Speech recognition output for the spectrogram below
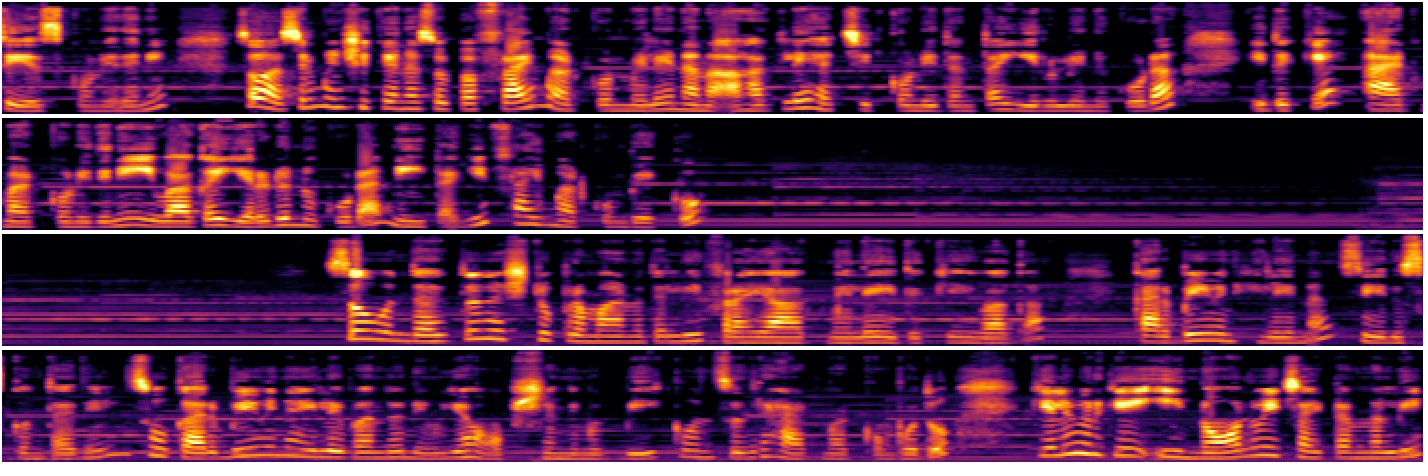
ಸೇರಿಸ್ಕೊಂಡಿದ್ದೀನಿ ಸೊ ಹಸಿರು ಮೆಣಸಿಕಾಯಿನ ಸ್ವಲ್ಪ ಫ್ರೈ ಮಾಡ್ಕೊಂಡ್ಮೇಲೆ ನಾನು ಆಗಲೇ ಹಚ್ಚಿಟ್ಕೊಂಡಿದ್ದಂಥ ಈರುಳ್ಳಿನೂ ಕೂಡ ಇದಕ್ಕೆ ಆ್ಯಡ್ ಮಾಡ್ಕೊಂಡಿದ್ದೀನಿ ಇವಾಗ ಎರಡನ್ನೂ ಕೂಡ ನೀಟಾಗಿ ಫ್ರೈ ಮಾಡ್ಕೊಬೇಕು. ಸೊ ಒಂದು ಅರ್ಧದಷ್ಟು ಪ್ರಮಾಣದಲ್ಲಿ ಫ್ರೈ ಆದಮೇಲೆ ಇದಕ್ಕೆ ಇವಾಗ ಕರ್ಬೇವಿನ ಎಲೆನ ಸೇರಿಸ್ಕೊತಾ ಇದ್ದೀನಿ ಸೊ, ಕರ್ಬೇವಿನ ಎಲೆ ಬಂದು ನಿಮಗೆ ಆಪ್ಷನ್ ನಿಮಗೆ ಬೇಕು ಅನಿಸಿದ್ರೆ ಆ್ಯಡ್ ಮಾಡ್ಕೊಬೋದು. ಕೆಲವರಿಗೆ ಈ ನಾನ್ ವೆಜ್ ಐಟಮ್ನಲ್ಲಿ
